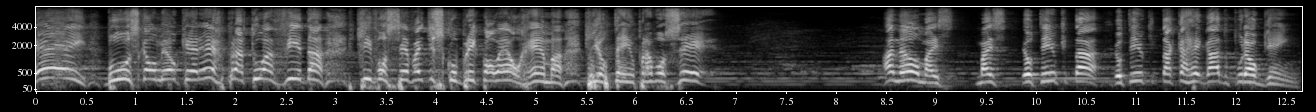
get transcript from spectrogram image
ei, busca o meu querer para a tua vida, que você vai descobrir qual é o rema que eu tenho para você. Ah, não, mas mas eu tenho que estar, tá, eu tenho que estar tá carregado por alguém.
